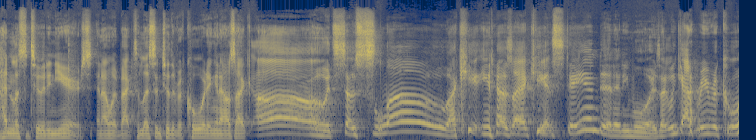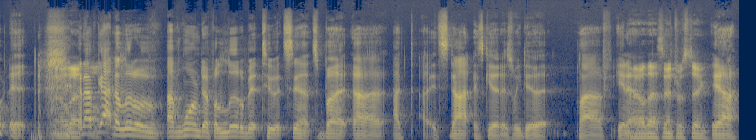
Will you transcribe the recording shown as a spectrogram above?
I hadn't listened to it in years, and I went back to listen to the recording, and I was like, "Oh, it's so slow. I can't, you know, I was like, I can't stand it anymore." It's like we got to re-record it, that's and I've awesome. gotten a little, I've warmed up a little bit to it since, but uh, I, it's not as good as we do it live, you know. Oh, that's interesting. yeah,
